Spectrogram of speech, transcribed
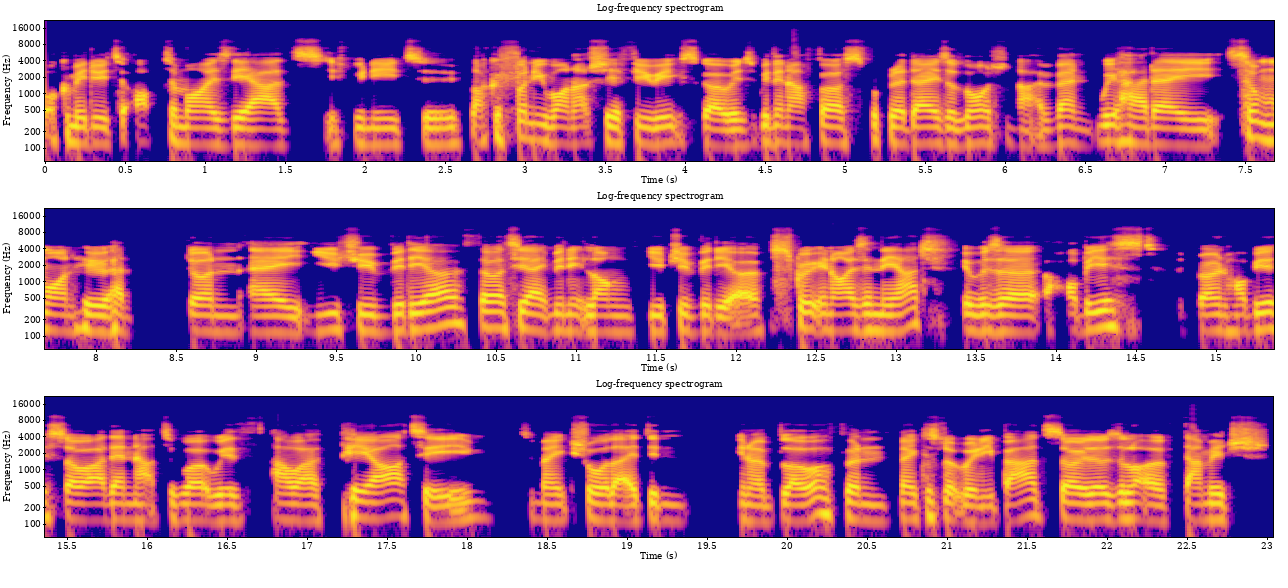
what can we do to optimize the ads if we need to? Like a funny one actually a few weeks ago is within our first couple of days of launching that event, we had a someone who had done a YouTube video, 38 minute long YouTube video, scrutinizing the ad. It was a hobbyist, a drone hobbyist. So I then had to work with our PR team to make sure that it didn't you know, blow up and make us look really bad. So there was a lot of damage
